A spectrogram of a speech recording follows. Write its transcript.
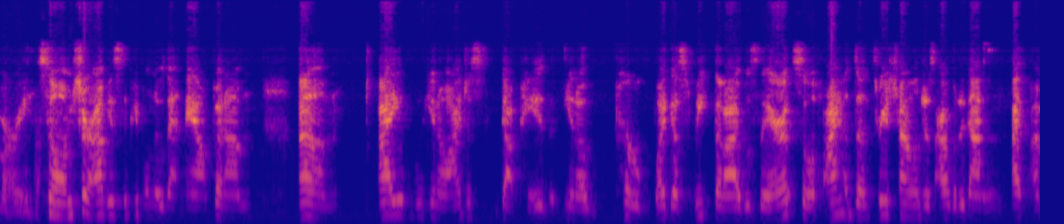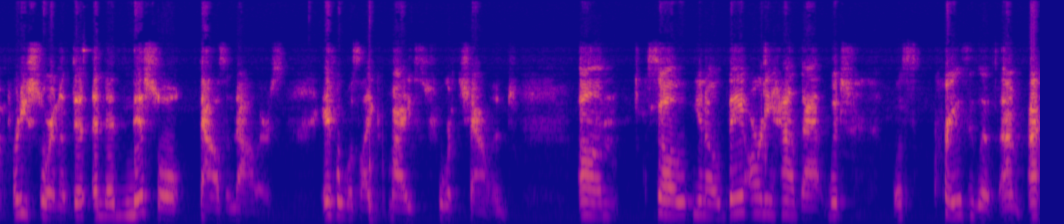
Murray. So I'm sure obviously people know that now, but um, um, I, you know, I just got paid, you know, per, I guess, week that I was there. So if I had done three challenges, I would have gotten, I, am pretty sure, an, an initial thousand dollars if it was like my fourth challenge. Um, so, you know, they already had that, which was crazy. With, um, I,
